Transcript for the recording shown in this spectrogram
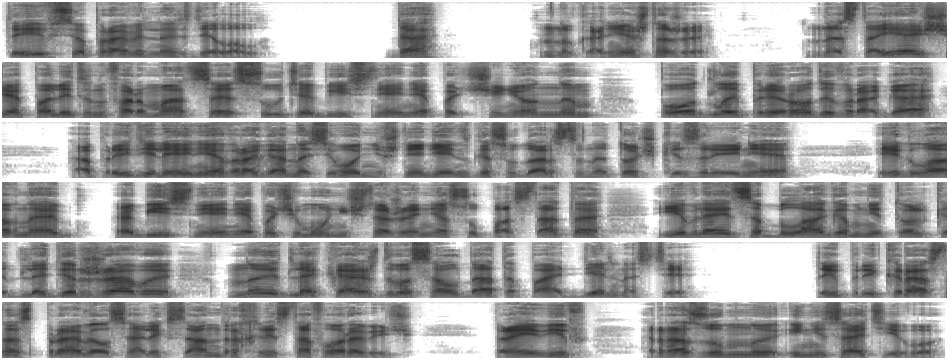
Ты все правильно сделал». «Да? Ну, конечно же. Настоящая политинформация – суть объяснения подчиненным подлой природы врага, определение врага на сегодняшний день с государственной точки зрения – и главное объяснение, почему уничтожение супостата является благом не только для державы, но и для каждого солдата по отдельности. Ты прекрасно справился, Александр Христофорович, проявив разумную инициативу.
